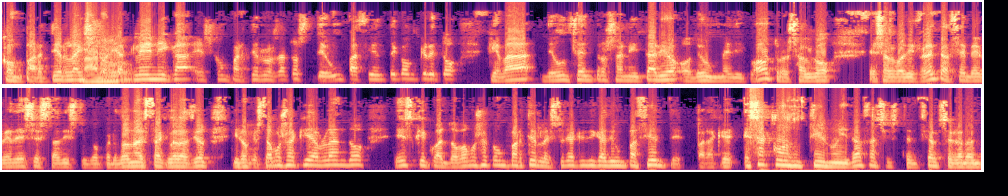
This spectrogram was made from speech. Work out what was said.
Compartir la historia clínica es compartir los datos de un paciente concreto que va de un centro sanitario o de un médico a otro. Es algo, es algo diferente. El CMBD es estadístico. Perdona esta aclaración. Y lo que estamos aquí hablando es que cuando vamos a compartir la historia clínica de un paciente para que esa continuidad asistencial se garantice,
